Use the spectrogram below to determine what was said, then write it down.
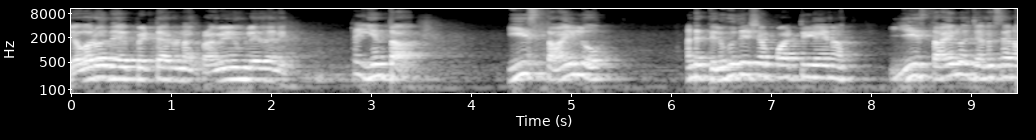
ఎవరో పెట్టారు నాకు ప్రమేయం లేదని. ఇంత. ఈ స్థాయిలో అంటే తెలుగుదేశం పార్టీ అయినా ఈ స్థాయిలో జనసేన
